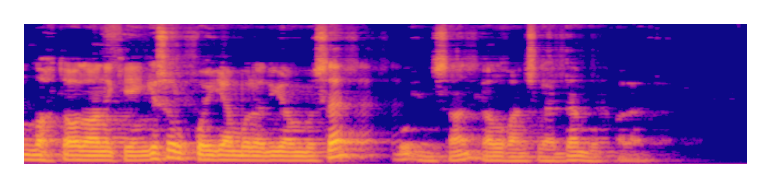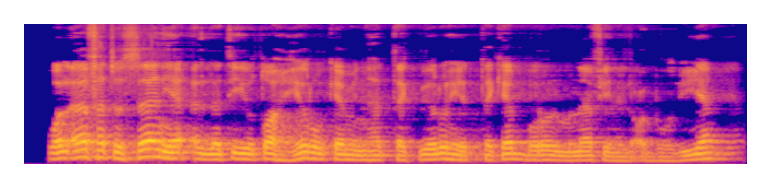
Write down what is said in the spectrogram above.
alloh taoloni keyinga surib qo'ygan bo'ladigan bo'lsa bu inson yolg'onchilardan bo'lib qoladi. والآفة الثانية التي يطهرك منها التكبير هي التكبر المنافي للعبودية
